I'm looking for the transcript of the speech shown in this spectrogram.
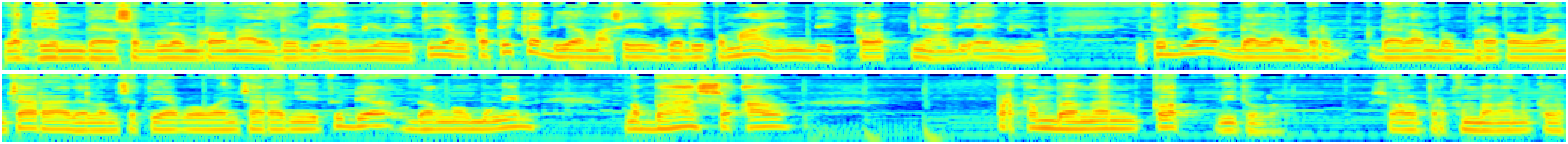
legenda sebelum Ronaldo di MU itu yang ketika dia masih jadi pemain di klubnya di MU itu dia dalam ber, dalam beberapa wawancara dalam setiap wawancaranya itu dia udah ngomongin ngebahas soal perkembangan klub gitu loh soal perkembangan klub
